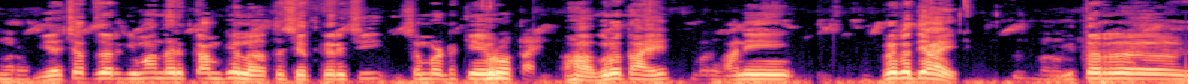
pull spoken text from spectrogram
बरोबर. याच्यात जर इमानदारीत काम केलं तर शेतकरीची शंभर टक्के ग्रोथ आहे. हा ग्रोथ आहे बरोबर. आणि प्रगती आहे. बरोबर. इतर अं,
